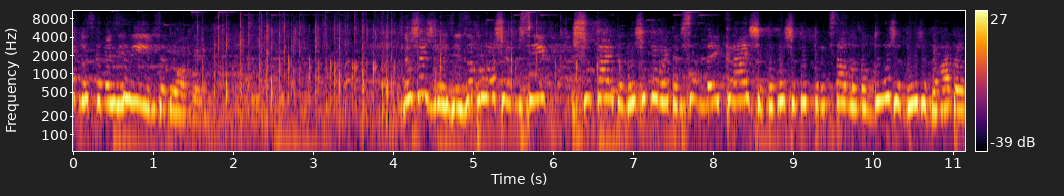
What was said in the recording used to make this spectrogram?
оплесками зігріємося трохи. Ну що ж, друзі, запрошуємо всіх. Шукайте, вишуковуйте все найкраще, тому що тут представлено дуже дуже багато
